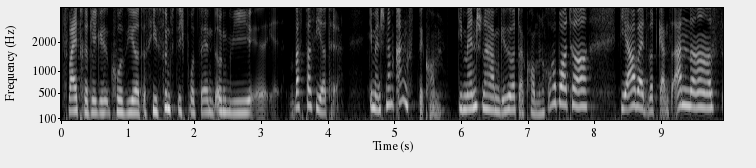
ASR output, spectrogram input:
zwei Drittel kursiert, es hieß 50 Prozent irgendwie. Äh, was passierte? Die Menschen haben Angst bekommen. Die Menschen haben gehört, da kommen Roboter, die Arbeit wird ganz anders.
